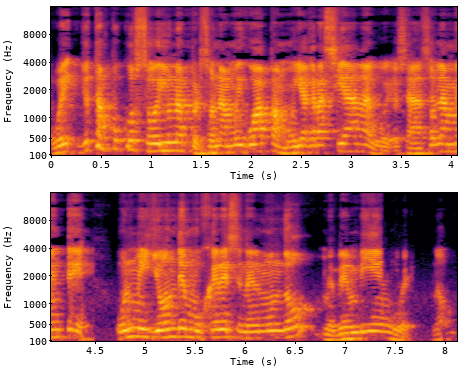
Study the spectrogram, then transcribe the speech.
güey, yo tampoco soy una persona muy guapa, muy agraciada, güey. O sea, solamente un millón de mujeres en el mundo me ven bien, güey, ¿no?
